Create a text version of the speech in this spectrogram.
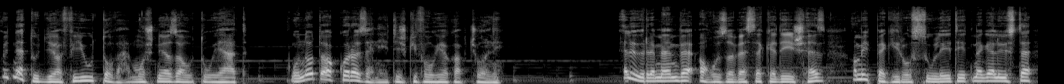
hogy ne tudja a fiú tovább mosni az autóját. Gondolta, akkor a zenét is ki fogja kapcsolni. Előre menve ahhoz a veszekedéshez, ami Peggy rosszul létét megelőzte,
